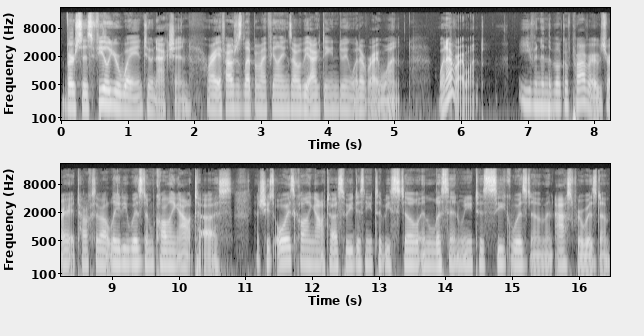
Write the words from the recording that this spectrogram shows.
Versus feel your way into an action, right? If I was just led by my feelings, I would be acting and doing whatever I want, whenever I want. Even in the book of Proverbs, right? It talks about Lady Wisdom calling out to us, that she's always calling out to us. we just need to be still and listen. We need to seek wisdom and ask for wisdom.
